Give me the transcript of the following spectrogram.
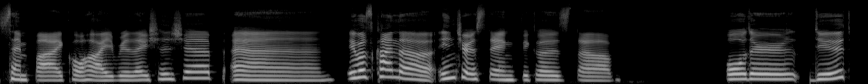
senpai kohai relationship, and it was kind of interesting because the older dude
